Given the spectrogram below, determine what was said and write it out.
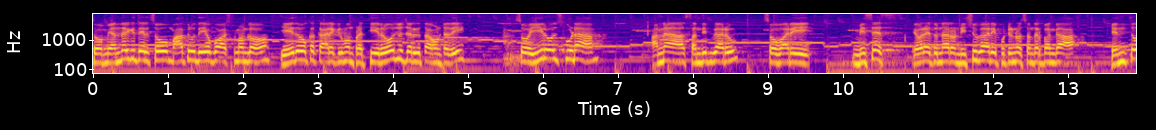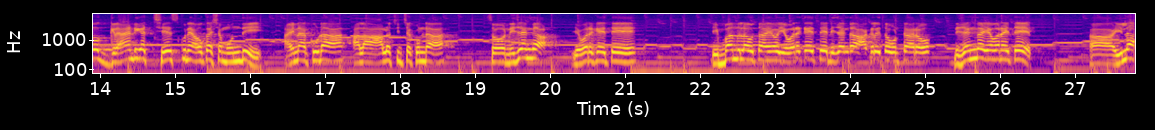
సో మీ అందరికీ తెలుసు మాతృదేవోభవ ఆశ్రమంలో ఏదో ఒక కార్యక్రమం ప్రతిరోజు జరుగుతూ ఉంటుంది. సో ఈ రోజు కూడా అన్న సందీప్ గారు సో వారి మిసెస్ ఎవరైతే ఉన్నారో నిషు గారి పుట్టినరోజు సందర్భంగా ఎంతో గ్రాండ్గా చేసుకునే అవకాశం ఉంది. అయినా కూడా అలా ఆలోచించకుండా సో నిజంగా ఎవరికైతే ఇబ్బందులు అవుతాయో ఎవరికైతే నిజంగా ఆకలితో ఉంటారో నిజంగా ఎవరైతే ఇలా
